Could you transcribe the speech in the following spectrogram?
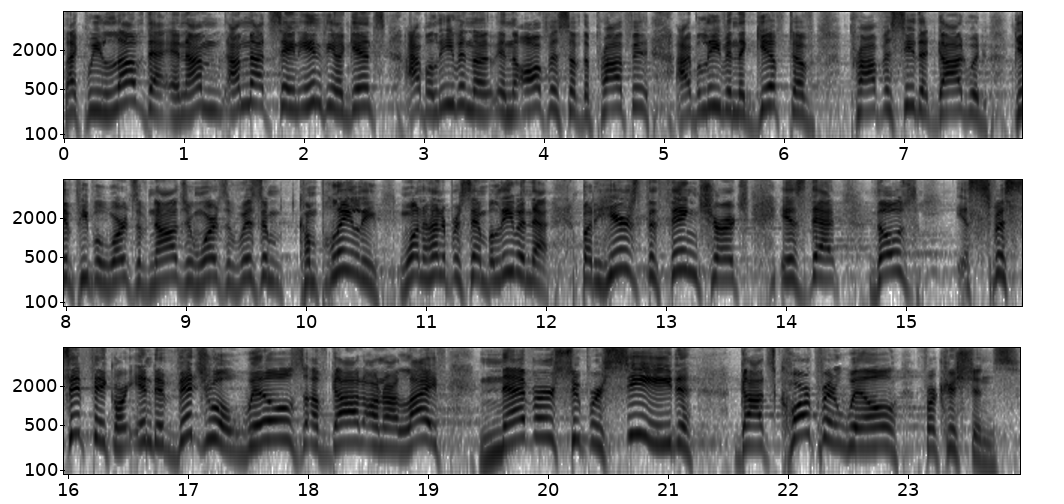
Like we love that. And I'm, I'm not saying anything against, believe in the, in the office of the prophet. I believe in the gift of prophecy that God would give people words of knowledge and words of wisdom. Completely, 100% believe in that. But here's the thing, church, is that those specific or individual wills of God on our life never supersede God's corporate will for Christians.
